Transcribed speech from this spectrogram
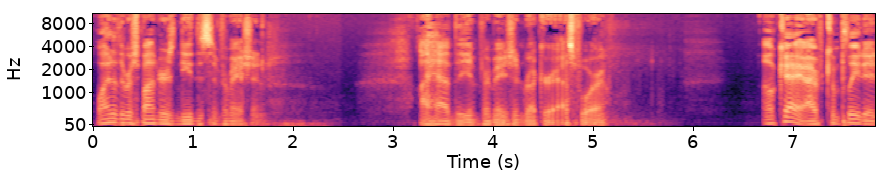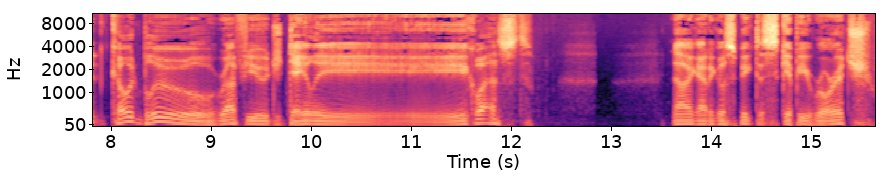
Why do the responders need this information? I have the information Rucker asked for. Okay, I've completed Code Blue Refuge Daily Quest. Now I got to go speak to Skippy Roarke.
